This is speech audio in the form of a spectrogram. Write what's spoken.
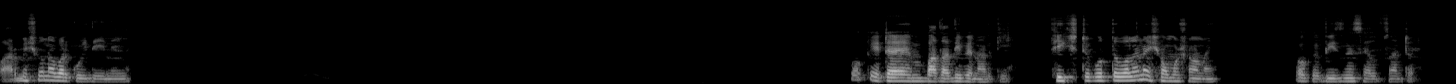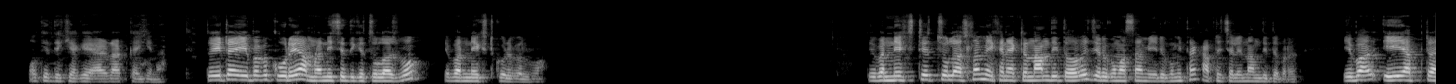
permission আবার কই দিই নেই ওকে, এটা বাধা দিবেন আর কি ফিক্সড করতে বলে নাই সমস্যা নাই। Okay business help centre okay, দেখি আগে অ্যাড আটকাই কিনা। তো এটা এভাবে করে আমরা নিচের দিকে চলে আসব, এবার নেক্সট করে ফেলব। তো এবার নেক্সট চলে আসলাম, এখানে একটা নাম দিতে হবে, যেরকম আছে আমি এরকমই থাক, আপনি চাইলে নাম দিতে পারেন। এবার এই অ্যাপটা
